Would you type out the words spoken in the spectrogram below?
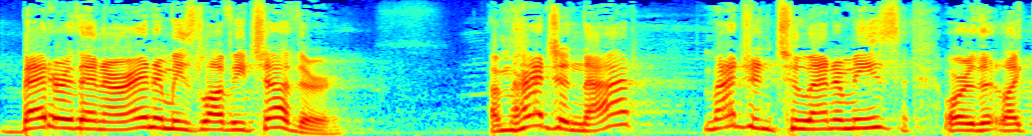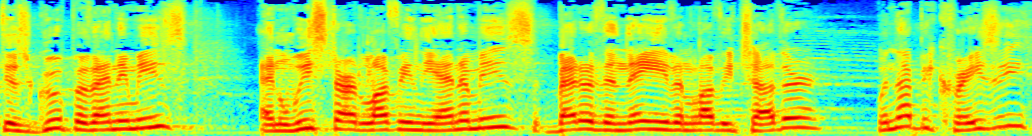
better than our enemies love each other. Imagine that. Imagine two enemies, or like this group of enemies, and we start loving the enemies better than they even love each other, wouldn't that be crazy?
